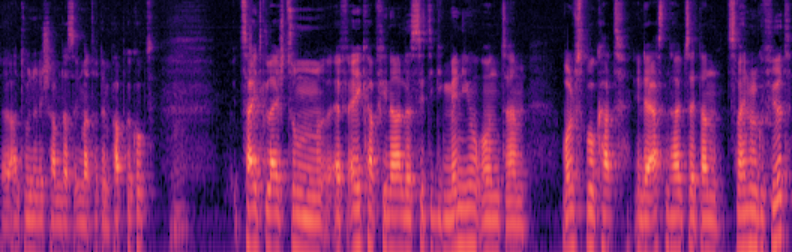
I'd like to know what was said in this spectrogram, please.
Äh, Antonio und ich haben das in Madrid im Pub geguckt. Zeitgleich zum FA Cup Finale City gegen Menu und ähm, Wolfsburg hat in der ersten Halbzeit dann 2-0 geführt.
